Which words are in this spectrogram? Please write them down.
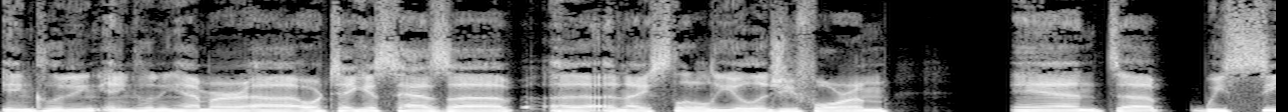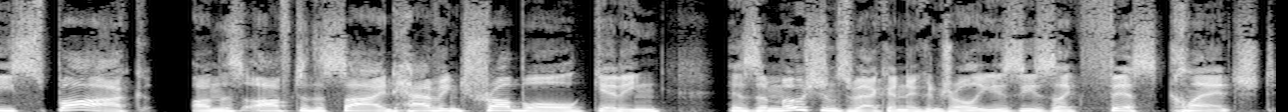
including including Hemmer. Uh, Ortegas has a, a a nice little eulogy for him, and uh, we see Spock on this off to the side having trouble getting his emotions back under control. He's he's like fist clenched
